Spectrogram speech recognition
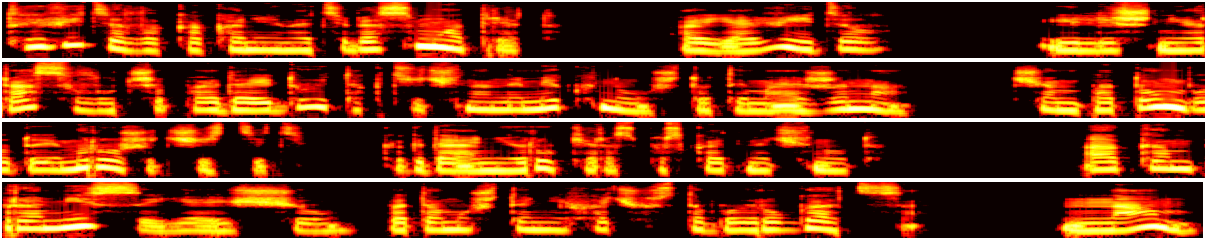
Ты видела, как они на тебя смотрят? А я видел. И лишний раз лучше подойду и тактично намекну, что ты моя жена, чем потом буду им рожи чистить, когда они руки распускать начнут. А компромиссы я ищу, потому что не хочу с тобой ругаться. Нам,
